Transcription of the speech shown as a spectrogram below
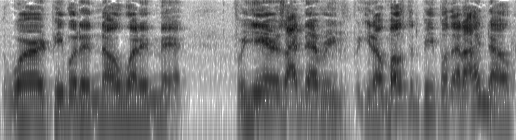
The word, people didn't know what it meant. For years, I never, mm. you know, most of the people that I know,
